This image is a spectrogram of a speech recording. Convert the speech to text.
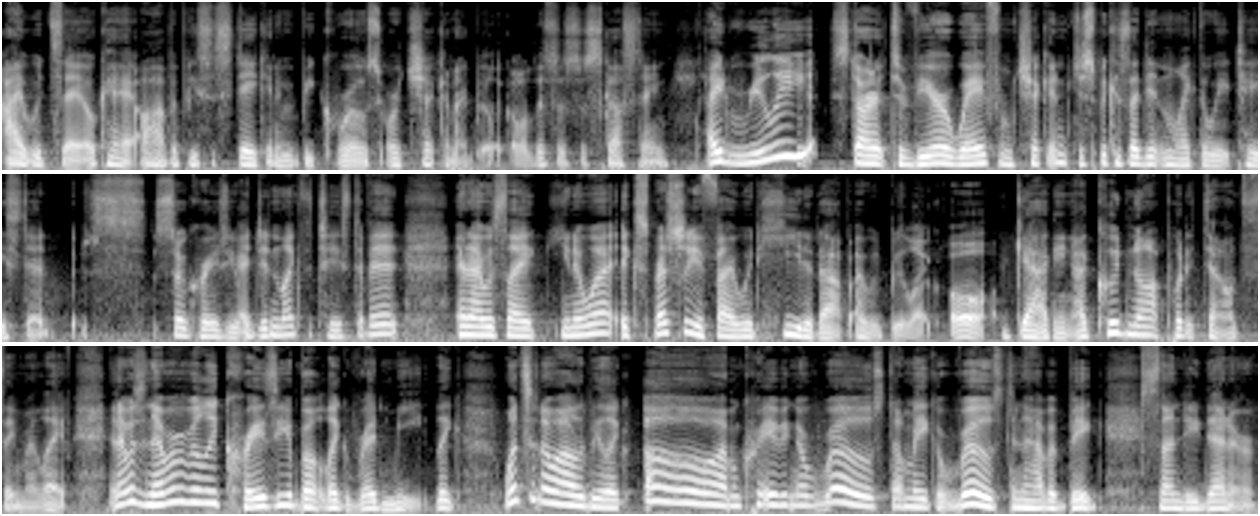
I would say, okay, I'll have a piece of steak and it would be gross, or chicken. I'd be like, oh, this is disgusting. I'd really started to veer away from chicken just because I didn't like the way it tasted. It was so crazy. I didn't like the taste of it. And I was like, you know what? Especially if I would heat it up, I would be like, oh, gagging. I could not put it down to save my life. And I was never really crazy about like red meat. Like once in a while, I'd be like, oh, I'm craving a roast. I'll make a roast and have a big Sunday dinner.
